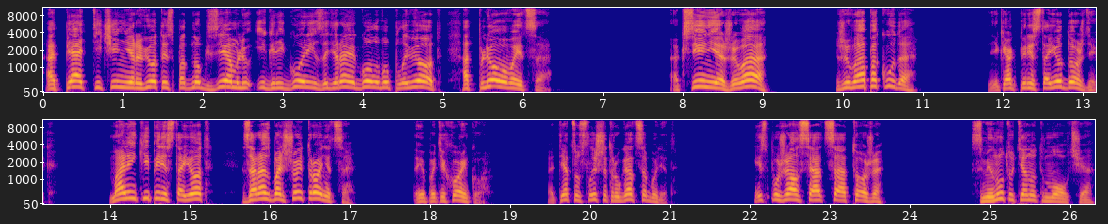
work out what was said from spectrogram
опять течение рвет из-под ног землю, и Григорий, задирая голову, плывет, отплевывается. «Аксинья жива?» «Жива покуда?» Никак перестает дождик. Маленький перестает, за раз большой тронется. Ты потихоньку. Отец услышит, ругаться будет. Испужался отца тоже. С минуту тянут молча.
